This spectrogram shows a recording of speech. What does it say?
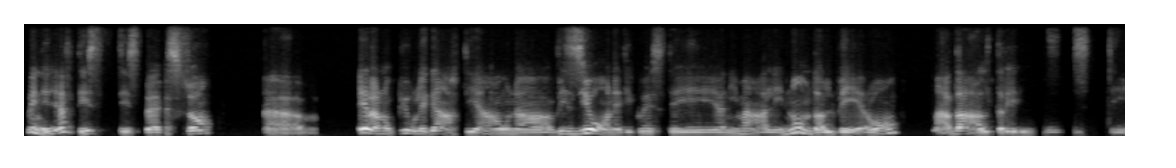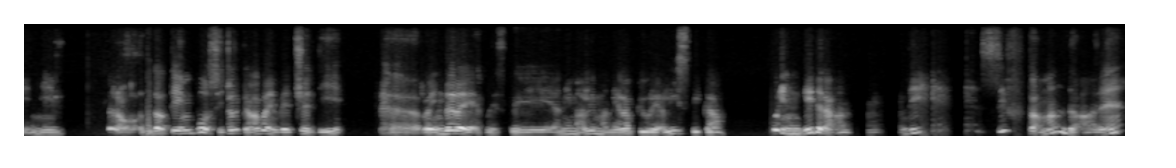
Quindi gli artisti spesso eh, erano più legati a una visione di questi animali non dal vero, ma da altri disegni. Però da tempo si cercava invece di eh, rendere questi animali in maniera più realistica. Quindi Grandi si fa mandare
